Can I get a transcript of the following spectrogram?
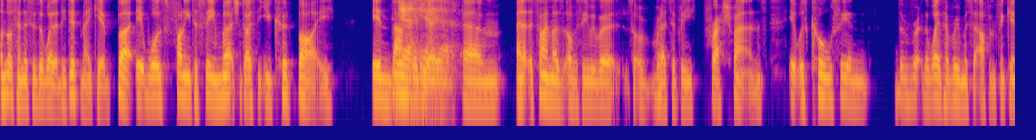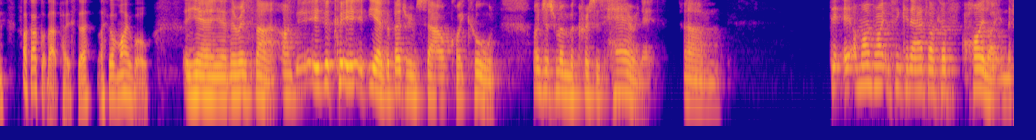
I'm not saying this is a way that they did make it, but it was funny to see merchandise that you could buy in that yeah, video. Yeah, yeah. Um, and at the time, as obviously we were sort of relatively fresh fans, it was cool seeing the the way the room was set up and thinking, "Fuck, I've got that poster like on my wall." Yeah, yeah, there is that. Is it? Yeah, the bedroom's set out quite cool. I just remember Chris's hair in it. Um, Am I right in thinking it had like a highlight in the?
